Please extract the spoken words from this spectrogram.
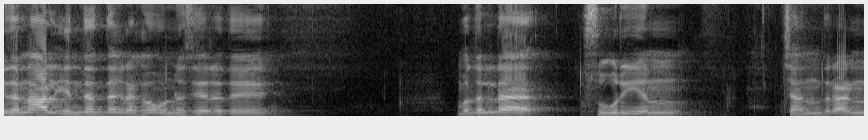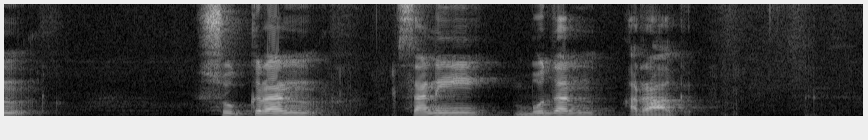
இதனால் எந்தெந்த கிரகம் ஒன்று சேருது? முதல்ல சூரியன் சந்திரன் சுக்ரன் சனி புதன் ராகு.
